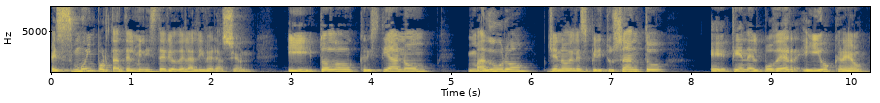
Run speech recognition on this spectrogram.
Es muy importante el ministerio de la liberación y todo cristiano maduro, lleno del Espíritu Santo, eh, tiene el poder y yo creo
